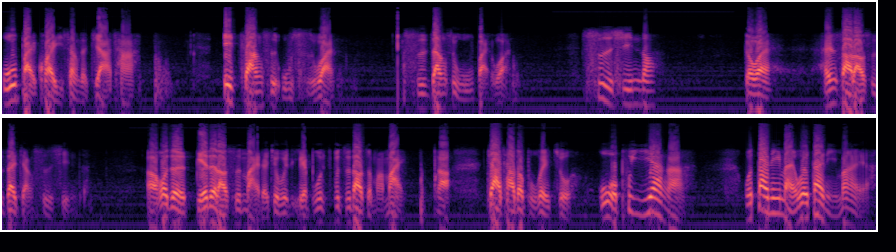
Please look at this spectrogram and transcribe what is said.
五百块以上的价差，一张是五十万，十张是五百万，四星呢？各位，很少老师在讲四星的。啊，或者别的老师买的就也不不知道怎么卖，啊，价差都不会做。我不一样啊，我带你买我会带你卖啊，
